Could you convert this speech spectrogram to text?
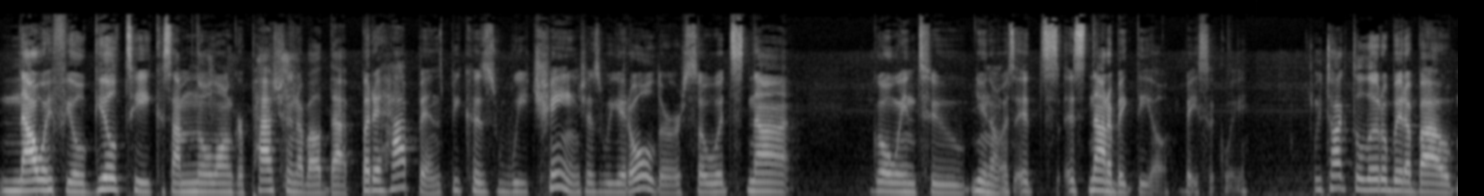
now i feel guilty because i'm no longer passionate about that. But it happens because we change as we get older so it's not going to you know it's it's, it's not a big deal basically. We talked a little bit about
